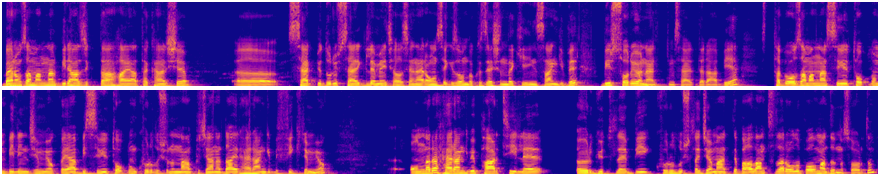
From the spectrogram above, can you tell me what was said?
Ben o zamanlar birazcık daha hayata karşı e, sert bir duruş sergilemeye çalışan her 18-19 yaşındaki insan gibi bir soru yönelttim Serdar abiye. Tabii o zamanlar sivil toplum bilincim yok veya bir sivil toplum kuruluşunun ne yapacağına dair herhangi bir fikrim yok. Onlara herhangi bir partiyle, örgütle, bir kuruluşla, cemaatle bağlantıları olup olmadığını sordum.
